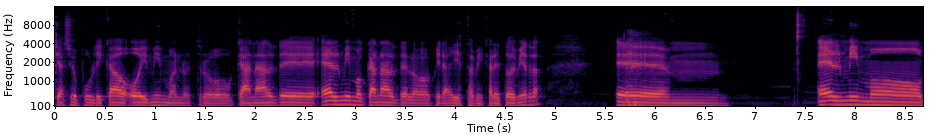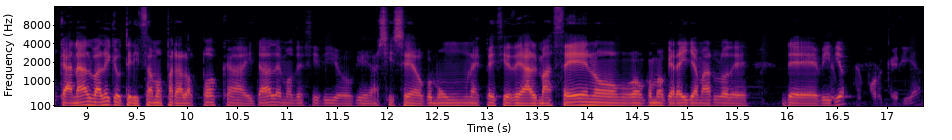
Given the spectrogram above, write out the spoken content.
ha sido publicado hoy mismo en nuestro canal de. El mismo canal de los. Mira, ahí está mi careto de mierda. Eh, el mismo canal, ¿vale? Que utilizamos para los podcasts y tal. Hemos decidido que así sea, como una especie de almacén o, como queráis llamarlo de, de vídeo. ¿De porquería?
